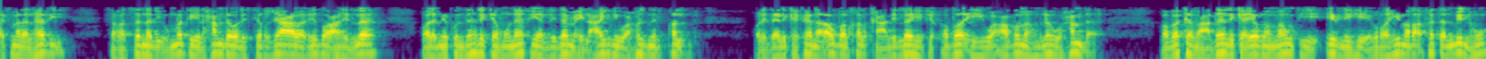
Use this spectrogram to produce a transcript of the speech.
أكمل الهدي فقد سن لأمته الحمد والاسترجاع والرضا عن الله ولم يكن ذلك منافيا لدمع العين وحزن القلب. ولذلك كان أرض الخلق عن الله في قضائه وأعظمهم له حمدا. وبكى مع ذلك يوم موت ابنه إبراهيم رأفة منه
